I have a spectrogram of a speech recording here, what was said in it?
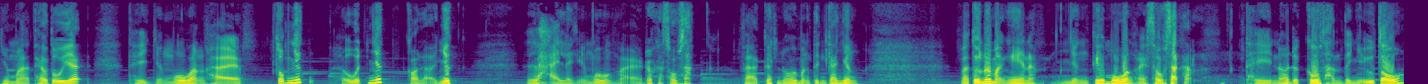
Nhưng mà theo tôi á thì những mối quan hệ tốt nhất hữu ích nhất có lợi nhất lại là những mối quan hệ rất là sâu sắc và kết nối bằng tính cá nhân. Và tôi nói bạn nghe nè những cái mối quan hệ sâu sắc á, thì nó được cấu thành từ nhiều yếu tố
